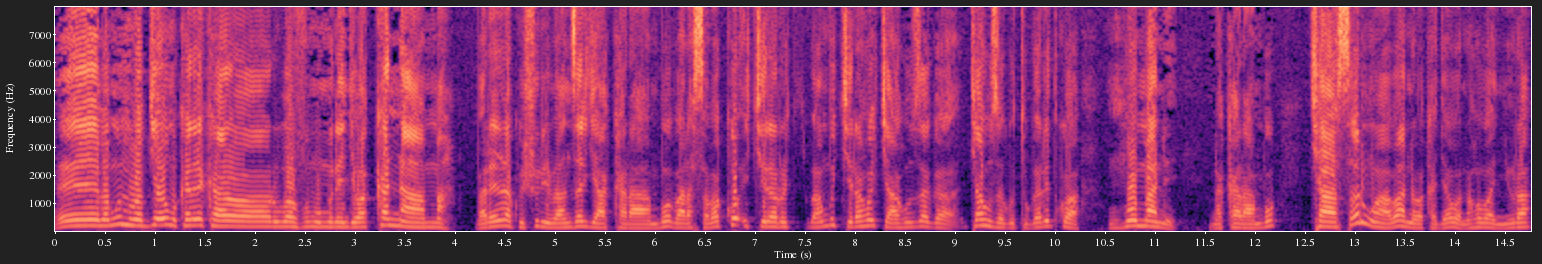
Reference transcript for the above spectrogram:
Eh, bamwe mu babyeyi bo mu karere ka rubavu mu murenge wa kanama barerera ku ishuri ribanza rya karambo barasaba ko ikiraro bambukiraho cyahuzaga cyahuzaga utugari twa nkomane na karambo cyasanwa abana bakajya babona aho banyura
